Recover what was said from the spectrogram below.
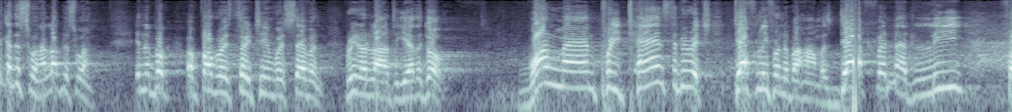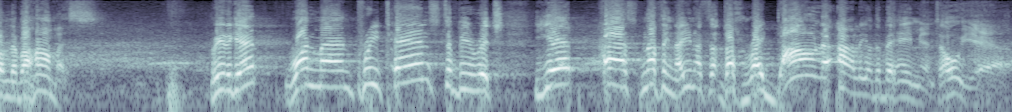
Look at this one. I love this one. In the book of Proverbs 13, verse 7, read it aloud together. Go. One man pretends to be rich, definitely from the Bahamas, definitely from the Bahamas. Read again. One man pretends to be rich, yet has nothing. Now, you know, that's right down the alley of the Bahamians. Oh, yeah.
